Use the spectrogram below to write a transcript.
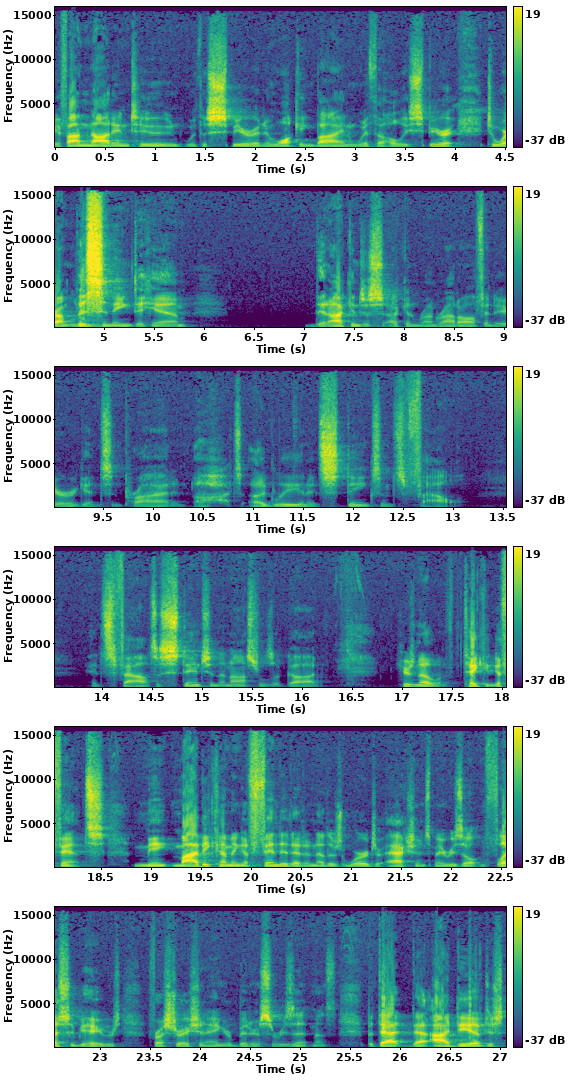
if I'm not in tune with the Spirit and walking by and with the Holy Spirit to where I'm listening to Him, then I can just I can run right off into arrogance and pride and oh it's ugly and it stinks and it's foul. It's foul. It's a stench in the nostrils of God. Here's another one. Taking offense. Me, my becoming offended at another's words or actions may result in fleshly behaviors, frustration, anger, bitterness, and resentments. But that, that idea of just,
